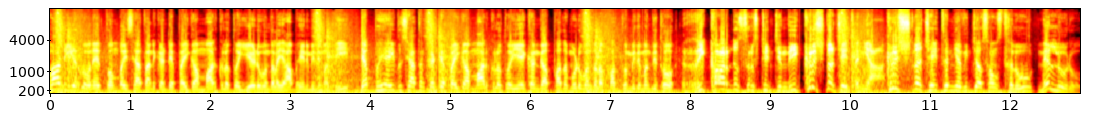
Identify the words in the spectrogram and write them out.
థర్డ్ ఇయర్లోనే తొంభై శాతానికంటే పైగా మార్కులతో ఏడు వందల యాభై ఎనిమిది ఎనిమిది మంది డెబ్బై ఐదు శాతం కంటే పైగా మార్కులతో ఏకంగా పదమూడు వందల పంతొమ్మిది మందితో రికార్డు సృష్టించింది కృష్ణ చైతన్య. కృష్ణ చైతన్య విద్యా సంస్థలు నెల్లూరు.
